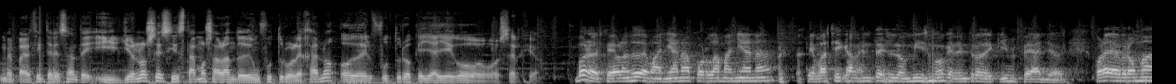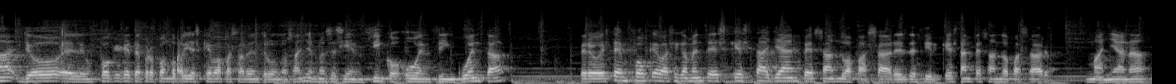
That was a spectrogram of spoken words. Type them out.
Me parece interesante y yo no sé si estamos hablando de un futuro lejano o del futuro que ya llegó, Sergio. Bueno, estoy hablando de mañana por la mañana, que básicamente es lo mismo que dentro de 15 años. Fuera de broma, yo el enfoque que te propongo hoy es qué va a pasar dentro de unos años, no sé si en 5 o en 50, pero este enfoque básicamente es qué está ya empezando a pasar, es decir, qué está empezando a pasar mañana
